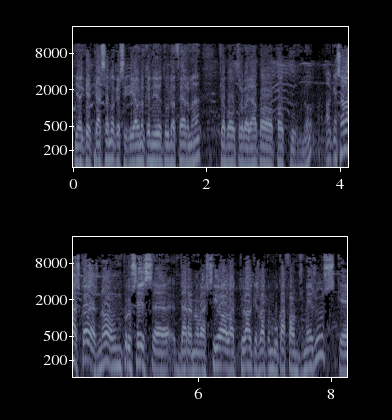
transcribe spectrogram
i en aquest cas sembla que sí que hi ha una candidatura ferma que vol treballar pel, pel club, no? El que són les coses, no? Un procés eh, de renovació electoral que es va convocar fa uns mesos, que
